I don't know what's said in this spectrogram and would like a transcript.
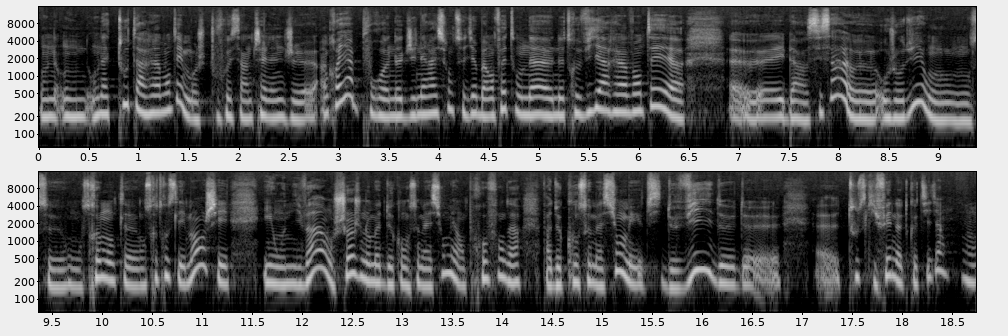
On, a tout à réinventer. Moi, je trouve que c'est un challenge euh, incroyable pour euh, notre génération de se dire, bah, en fait, on a notre vie à réinventer. Euh, et ben, c'est ça. Aujourd'hui, on, se, remonte, on se retrousse les manches et, on y va. On change nos modes de consommation, mais en profondeur. Enfin, de consommation, mais aussi de vie, de, tout ce qui fait notre quotidien. Mmh,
